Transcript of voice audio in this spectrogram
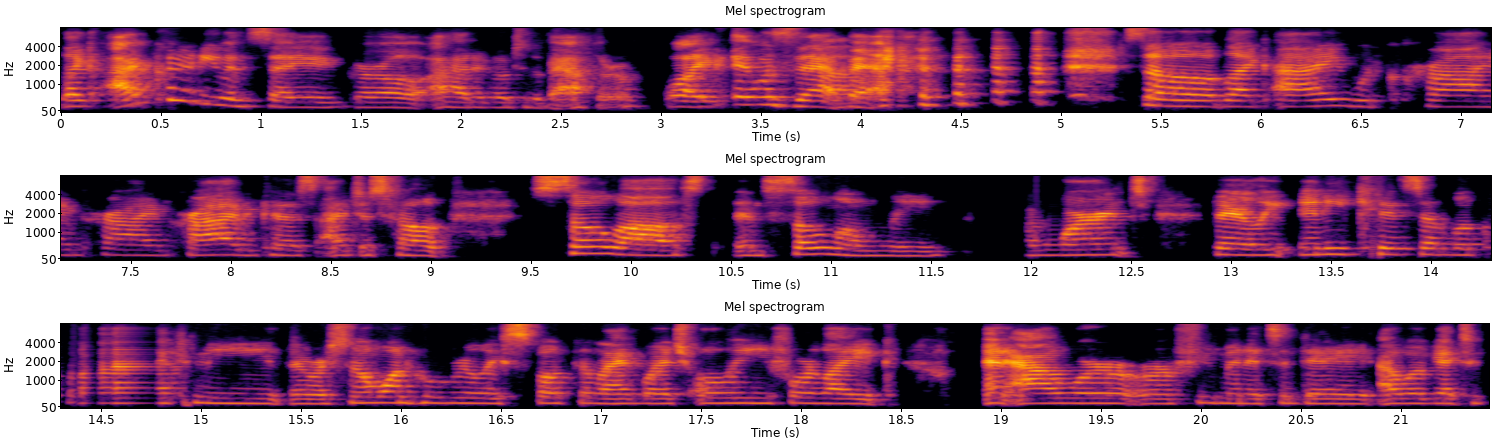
like I couldn't even say, girl, I had to go to the bathroom. Like it was that wow. bad. so like I would cry and cry and cry because I just felt so lost and so lonely. There weren't barely any kids that looked like me. There was no one who really spoke the language, only for like an hour or a few minutes a day, I would get to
